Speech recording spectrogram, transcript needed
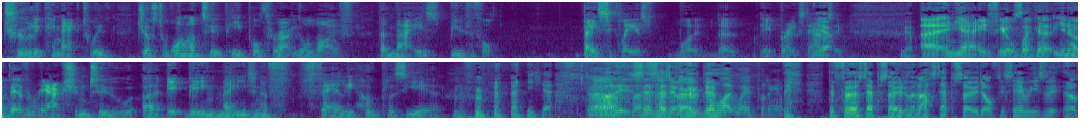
truly connect with just one or two people throughout your life then that is beautiful. Basically is what it, the, it breaks down Yeah. to Yeah. uh, and yeah it feels like a you know a bit of a reaction to uh, it being made in a f- fairly hopeless year yeah. Oh, well, it that's says, a says it, very the, the, polite way of putting it. the first episode and the last episode of the series are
